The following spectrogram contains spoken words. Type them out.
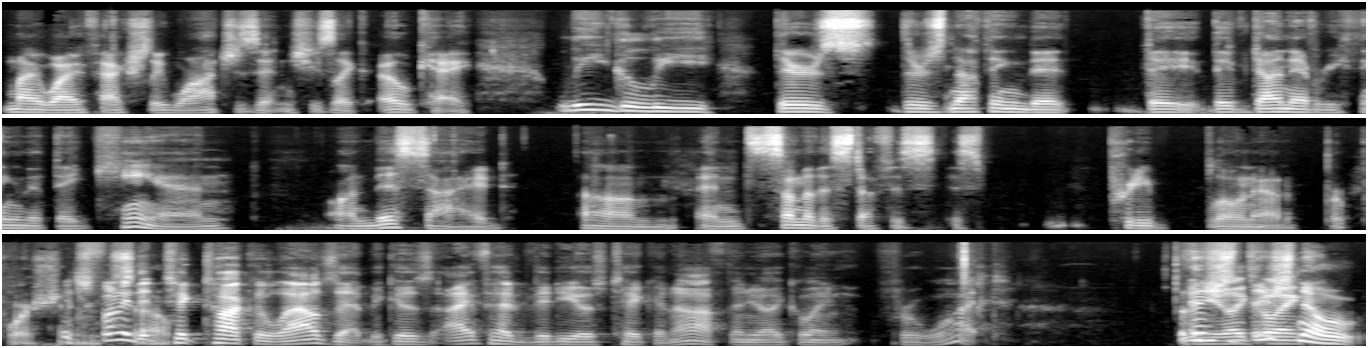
my wife actually watches it and she's like okay legally there's there's nothing that they they've done everything that they can on this side um and some of this stuff is is pretty blown out of proportion It's funny so- that TikTok allows that because I've had videos taken off, and you're like going for what? but and there's, like, there's going- no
